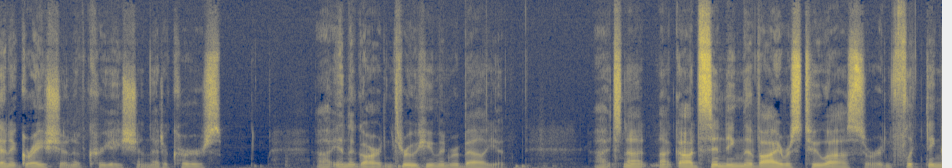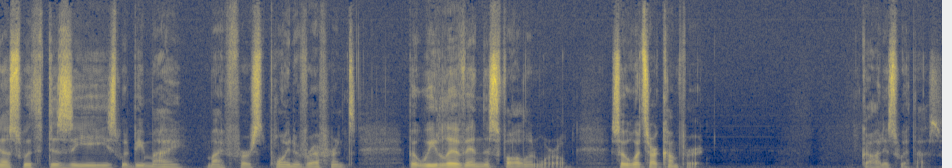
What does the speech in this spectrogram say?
denigration of creation that occurs uh, in the garden through human rebellion. Uh, it's not, not God sending the virus to us or inflicting us with disease, would be my, my first point of reference. But we live in this fallen world. So, what's our comfort? God is with us.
